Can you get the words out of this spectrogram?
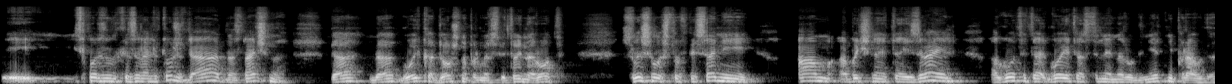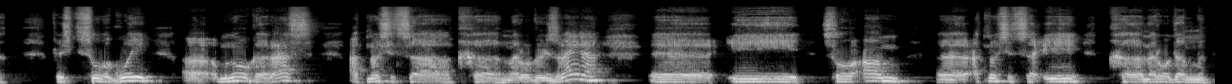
и использован к Израилю тоже? Да, однозначно. Да, да. Гой, Кадош, например, святой народ. Слышала, что в Писании Ам обычно это Израиль, а Год это, Гой это остальные народы. Нет, неправда. То есть слово Гой а, много раз относится к народу Израиля, э, и слово Ам э, относится и к народам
